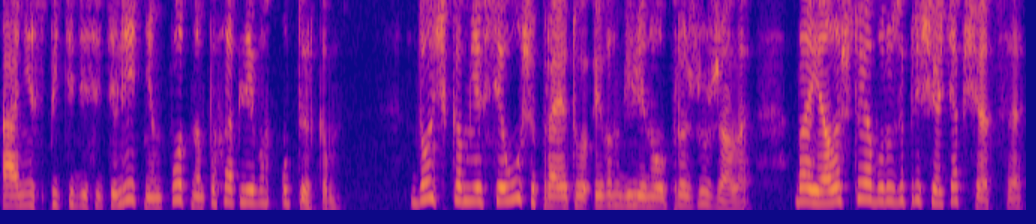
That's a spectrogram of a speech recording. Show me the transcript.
а не с пятидесятилетним потным похотливым утырком. Дочка мне все уши про эту Евангелину прожужжала. Боялась, что я буду запрещать общаться.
